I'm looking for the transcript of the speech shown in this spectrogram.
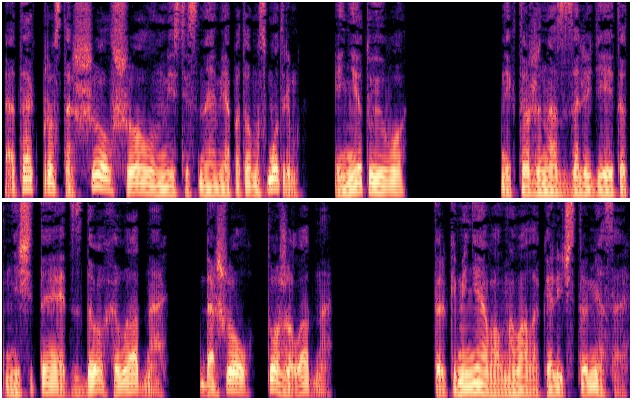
А так просто шел, шел вместе с нами, а потом смотрим, и нету его. Никто же нас за людей тут не считает. Сдох, и ладно. Дошел, тоже ладно. Только меня волновало количество мяса,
